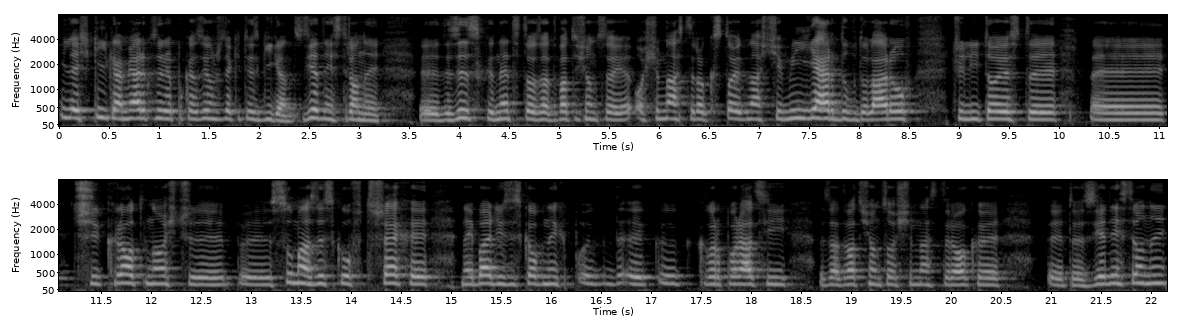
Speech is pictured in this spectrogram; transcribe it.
ileś kilka miar, które pokazują, że jaki to jest gigant. Z jednej strony zysk netto za 2018 rok 111 miliardów dolarów, czyli to jest trzykrotność, czy suma zysków trzech najbardziej zyskownych korporacji za 2018 rok. Y, to jest z jednej strony,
